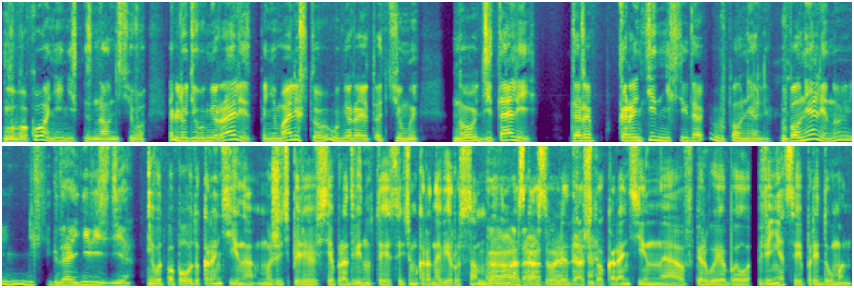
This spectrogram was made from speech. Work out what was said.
Глубоко о ней не знал ничего. Люди умирали, понимали, что умирают от чумы, но деталей, даже карантин не всегда выполняли. Выполняли, но не всегда и не везде. И вот по поводу карантина. Мы же теперь все продвинутые с этим коронавирусом. Да, Нам рассказывали, да. да, что карантин э, впервые был в Венеции придуман.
